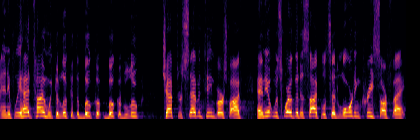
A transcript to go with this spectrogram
And if we had time, we could look at the book of, book of Luke, chapter 17, verse 5. And it was where the disciples said, Lord, increase our faith.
